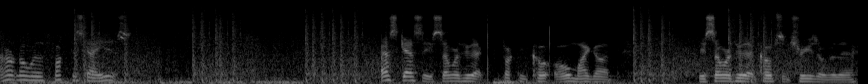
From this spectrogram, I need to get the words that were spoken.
I don't know where the fuck this guy is. Best guess he's somewhere through that fucking co- Oh my god. He's somewhere through that copse of trees over there.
